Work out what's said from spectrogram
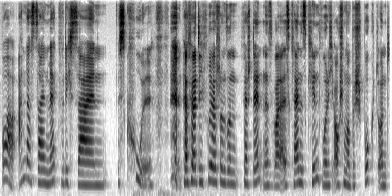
boah, anders sein, merkwürdig sein, ist cool. Dafür hatte ich früher schon so ein Verständnis, weil als kleines Kind wurde ich auch schon mal bespuckt und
